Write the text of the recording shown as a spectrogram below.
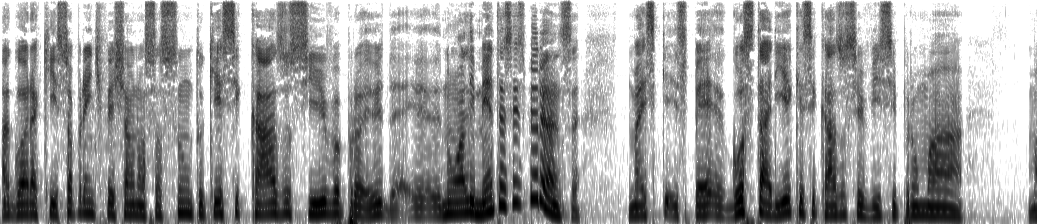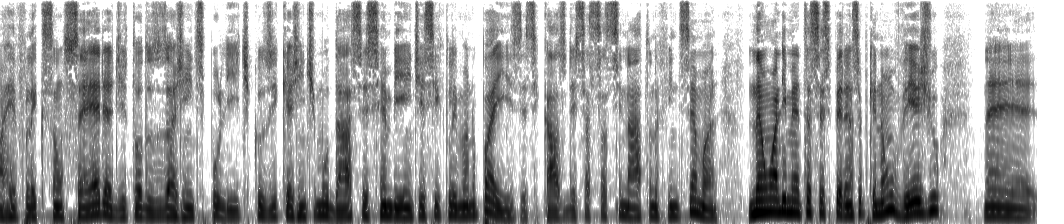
Agora aqui, só para a gente fechar o nosso assunto, que esse caso sirva para... Não alimenta essa esperança, mas que, esper, gostaria que esse caso servisse para uma, uma reflexão séria de todos os agentes políticos e que a gente mudasse esse ambiente, esse clima no país. Esse caso desse assassinato no fim de semana. Não alimenta essa esperança, porque não vejo... Né,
